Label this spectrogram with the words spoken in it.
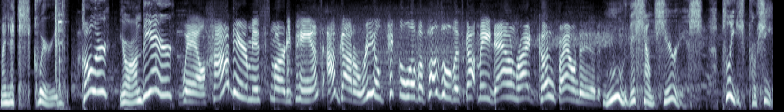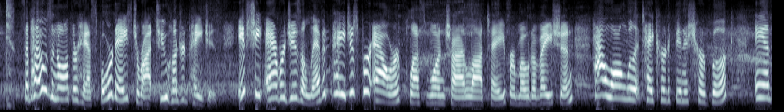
My next query. Caller, you're on the air. Well, hi there, Miss Smarty Pants. I've got a real pickle of a puzzle that's got me downright confounded. Ooh, this sounds serious. Please proceed. Suppose an author has four days to write 200 pages. If she averages 11 pages per hour, plus one chai latte for motivation, how long will it take her to finish her book? And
